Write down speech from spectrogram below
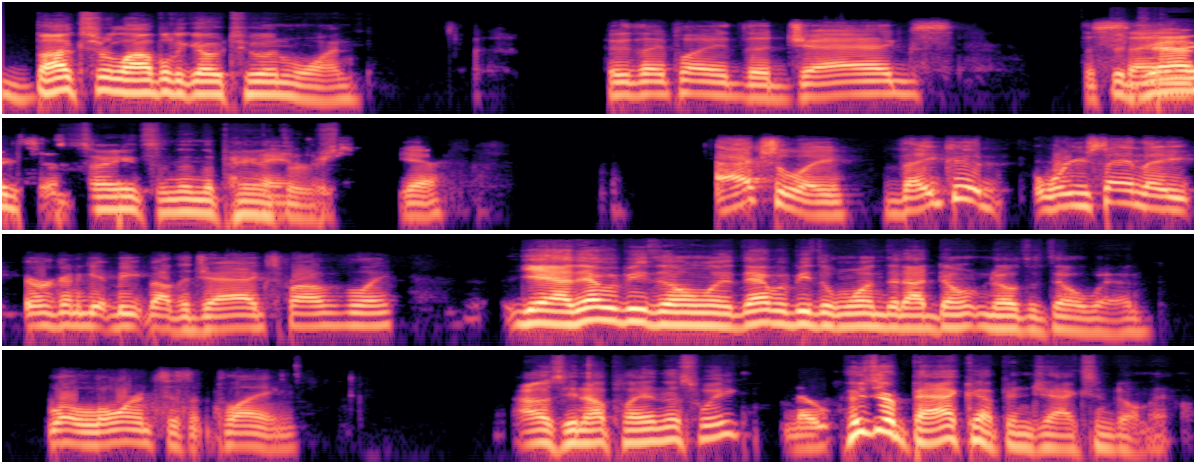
Bucks are liable to go two and one. Who they played? The Jags, the, The Saints, Jags, and the Saints, and then the Panthers. Panthers. Yeah. Actually, they could. Were you saying they are going to get beat by the Jags? Probably. Yeah, that would be the only that would be the one that I don't know that they'll win. Well, Lawrence isn't playing. Oh, is he not playing this week? Nope. Who's their backup in Jacksonville now?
